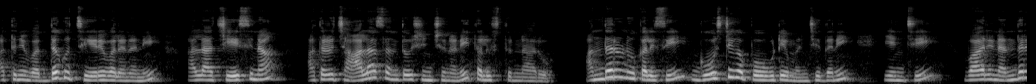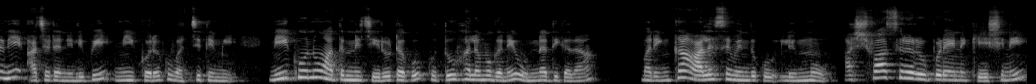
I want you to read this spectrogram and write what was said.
అతని వద్దకు చేరవలనని అలా చేసినా అతడు చాలా సంతోషించునని తలుస్తున్నారు. అందరూ కలిసి గోష్ఠిగా పోవుటే మంచిదని ఎంచి వారినందరినీ అచట నిలిపి నీ కొరకు వచ్చితిమి నీకును అతన్ని చేరుటకు కుతూహలముగానే ఉన్నది కదా? మరింకా ఆలస్యం ఎందుకు లిమ్ము. అశ్వాసుర రూపుడైన కేశిని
